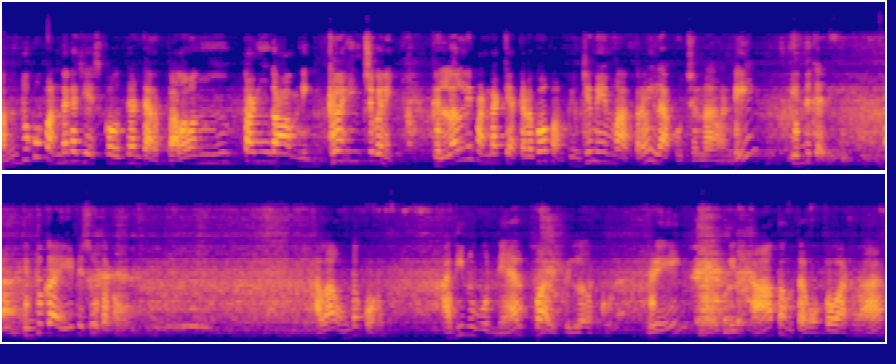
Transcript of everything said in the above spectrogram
అందుకు పండగ చేసుకోవద్దు అంటారు బలవంతంగా నిగ్రహించుకొని పిల్లల్ని పండగకి ఎక్కడికో పంపించి మేము మాత్రం ఇలా కూర్చున్నామండి. ఎందుకది? ఎందుక ఏటి సూతకం? అలా ఉండకూడదు. అది నువ్వు నేర్పాలి పిల్లలకు. కూడా రే మీ తాత అంత గొప్పవాడరా.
